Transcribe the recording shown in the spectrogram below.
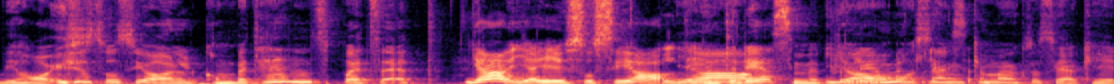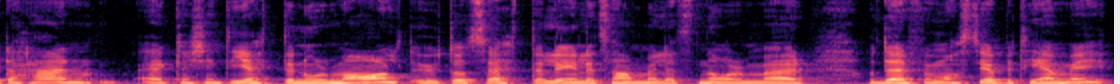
vi har ju social kompetens på ett sätt. ja, jag är ju social, det är Ja, inte det som är problemet. Ja, och sen liksom. kan man också säga okej det här är kanske inte jättenormalt utåt sett eller enligt samhällets normer och därför måste jag bete mig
